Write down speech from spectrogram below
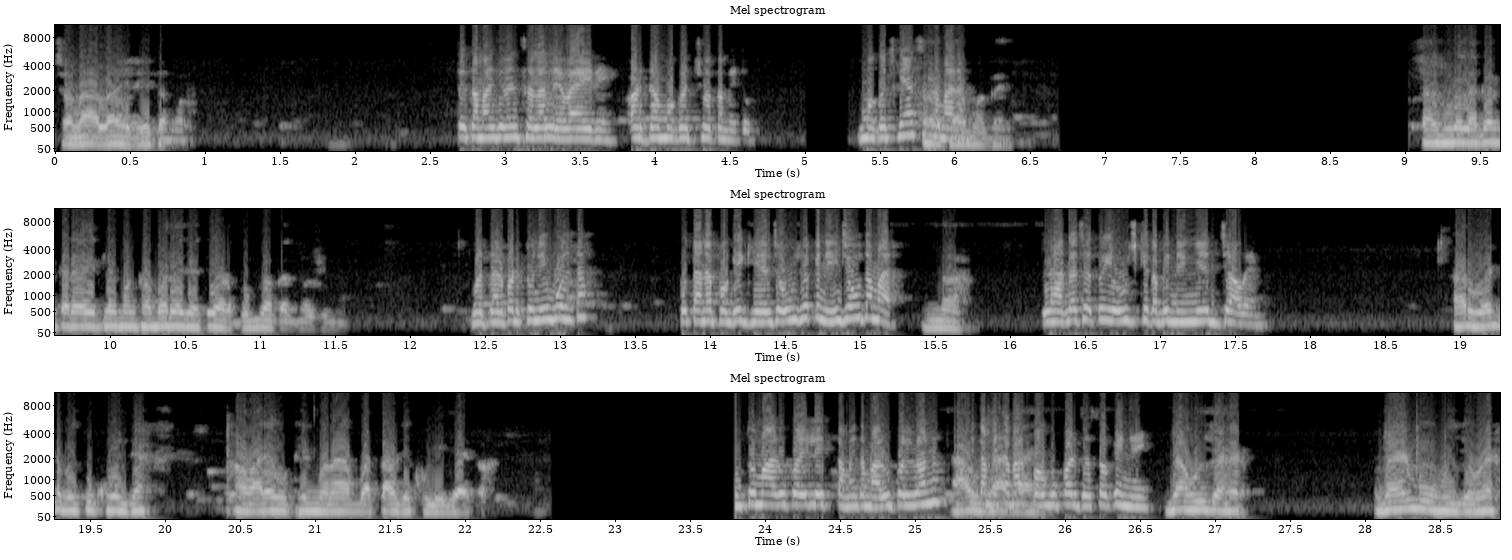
ચલા લઈ રહી તમારો. તો તમારી જોડે સલાહ લેવાય નહીં. અડધા મગજ છો તમે તો. મગજ ક્યાં છે તમારા? મગજ. તાર જોડે લગ્ન કર્યા એટલે મને ખબર જ હતી અડધું મગજ નો છું. વધારે પડતું નહીં બોલતા? પોતાના પગે ઘેર જવું છે કે નહીં જવું તમારે? ના. લાગે છે તો એવું જ કે તમે નહીં જ જાવ એમ. સારું ને ભાઈ તું ખોલ જા. સવારે ઉઠીને મને બતાવજે ખુલી જાય તો. હું તો મારું કરી લઈશ તમે તમારું કરી લો ને. તમે તમારા પગ ઉપર જશો કે નહીં? જા હું જા જાહેર જા હું જાવ જાઉં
